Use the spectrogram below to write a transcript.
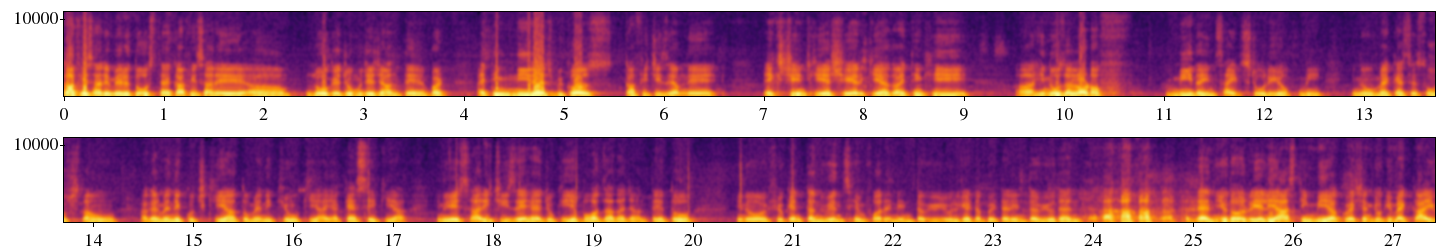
काफ़ी सारे मेरे दोस्त हैं काफ़ी सारे uh, लोग हैं जो मुझे जानते हैं but I think Neeraj because काफ़ी चीज़ें हमने एक्सचेंज किया शेयर किया तो I think he he knows a lot of me the inside story of me you know मैं कैसे सोचता हूँ? अगर मैंने कुछ किया तो मैंने क्यों किया या कैसे किया? यू नो ये सारी चीज़ें हैं जो कि ये बहुत ज़्यादा जानते हैं तो you know, if you can convince him for an interview, you will get a better interview than than, you know, really asking me a question, क्योंकि मैं काई,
